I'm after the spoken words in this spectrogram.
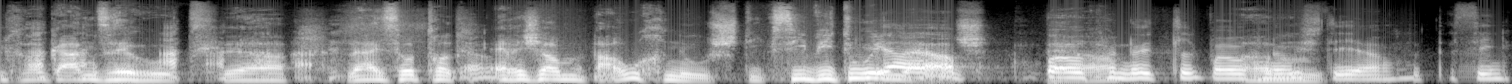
ich habe Gänsehaut. Ja. Nein, so toll. Ja. Er war ja am Bauchnustig, wie du ja, im Mensch. Bauchnüttel, Bauchnusti, ja. Das sind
